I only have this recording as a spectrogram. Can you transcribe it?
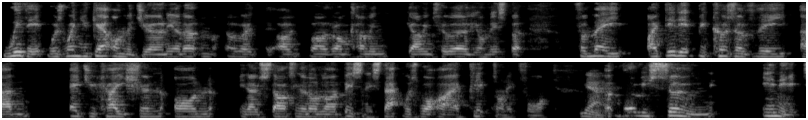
with it was when you get on the journey. I don't, I, rather I'm coming going too early on this, but for me, I did it because of the um, education on you know starting an online business. That was what I clicked on it for. Yeah. But very soon in it,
